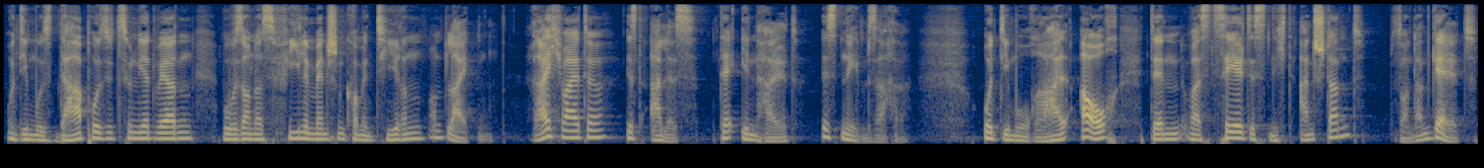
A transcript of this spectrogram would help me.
und die muss da positioniert werden, wo besonders viele Menschen kommentieren und liken. Reichweite ist alles, der Inhalt ist Nebensache. Und die Moral auch, denn was zählt ist nicht Anstand, sondern Geld.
